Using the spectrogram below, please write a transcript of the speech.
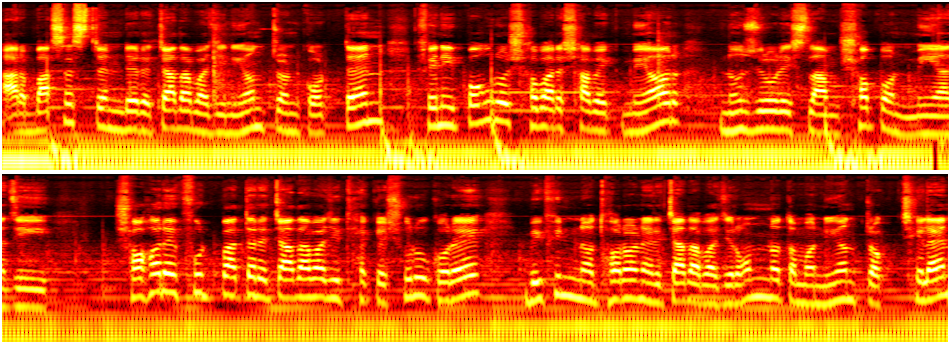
আর বাস স্ট্যান্ডের চাঁদাবাজি নিয়ন্ত্রণ করতেন ফেনী পৌরসভার সাবেক মেয়র নজরুল ইসলাম স্বপন মিয়াজি। শহরে ফুটপাতের চাঁদাবাজি থেকে শুরু করে বিভিন্ন ধরনের চাঁদাবাজির অন্যতম নিয়ন্ত্রক ছিলেন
